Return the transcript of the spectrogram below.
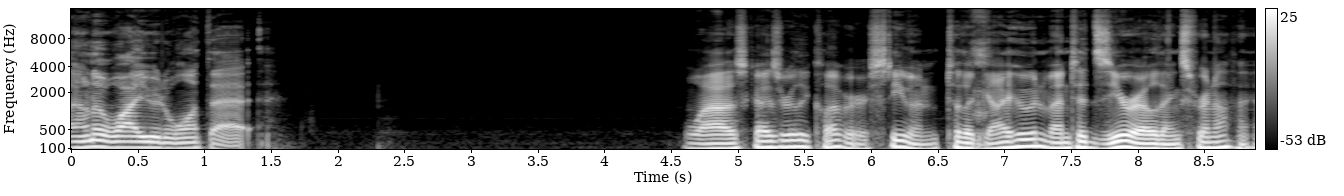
I don't know why you would want that. wow, this guy's really clever. Steven, to the guy who invented zero, thanks for nothing.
